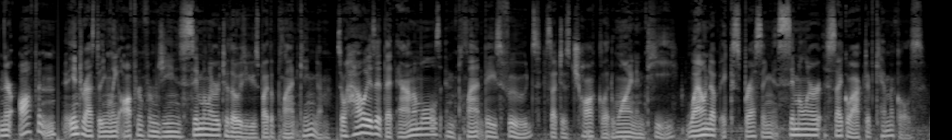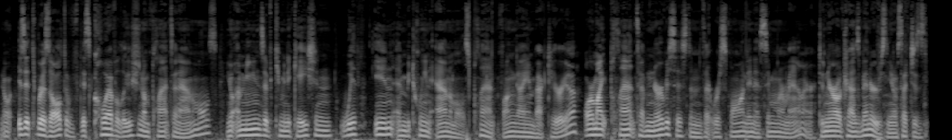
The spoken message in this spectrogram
And they're often, interestingly, often from genes similar to those used by the plant kingdom. So how is it that animals and plant-based foods, such as chocolate, wine, and tea, wound up expressing similar psychoactive chemicals? You know, is it the result of this coevolution of plants and animals? You know, a means of communication within and between animals, plant, fungi, and bacteria? Or might plants have nervous systems that respond in a similar manner to neurotransmitters, you know, such as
